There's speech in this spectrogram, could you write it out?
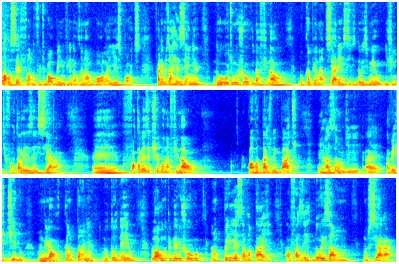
Olá você, fã do futebol, bem-vindo ao canal Bola e Esportes. Faremos a resenha do último jogo da final do Campeonato Cearense de 2020, Fortaleza e Ceará. É, Fortaleza que chegou na final com a vantagem do empate, em razão de é, haver tido uma melhor campanha no torneio, logo no primeiro jogo amplia essa vantagem ao fazer 2 a 1 no Ceará.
